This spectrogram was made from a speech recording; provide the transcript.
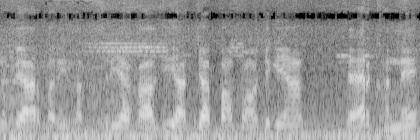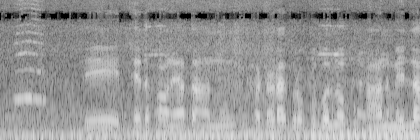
ਨੂੰ ਪਿਆਰ ਭਰੀ ਸਤਿ ਸ੍ਰੀ ਅਕਾਲ ਜੀ। ਅੱਜ ਆਪਾਂ ਪਹੁੰਚ ਗਏ ਹਾਂ ਸ਼ਹਿਰ ਖੰਨੇ ਤੇ ਇੱਥੇ ਦਿਖਾਉਂਦੇ ਆ ਤੁਹਾਨੂੰ ਖਟੜਾ ਗਰੁੱਪ ਵੱਲੋਂ ਕਿਸਾਨ ਮੇਲਾ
